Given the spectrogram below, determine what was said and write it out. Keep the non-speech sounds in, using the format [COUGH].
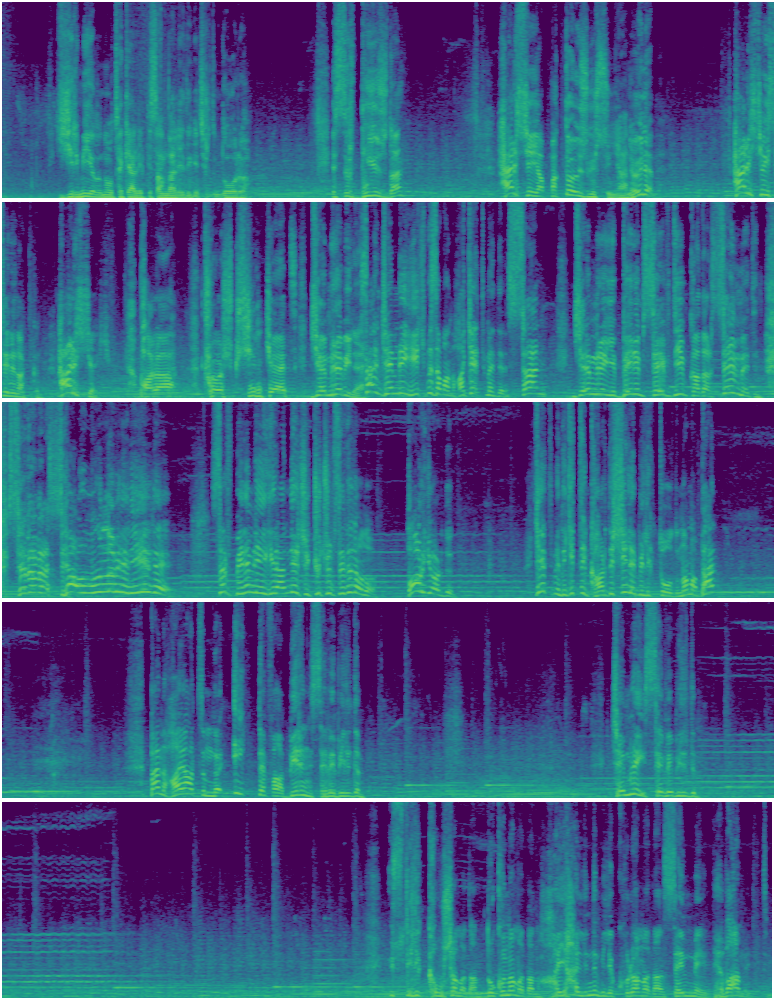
20 yılını o tekerlekli sandalyede geçirdin. Doğru. E sırf bu yüzden her şeyi yapmakta özgürsün yani öyle mi? Her şey senin hakkın. Her şey. Para, köşk, şirket, Cemre bile. Sen, Cemre'yi hiçbir zaman hak etmedin. sen Cemre'yi benim sevdiğim kadar sevmedin. Sevemezsin. Ya umurunda bile değildi. Sırf benimle ilgilendiği için küçümsedin onu. Hor gördün. Yetmedi gittin kardeşiyle birlikte oldun ama ben... Ben hayatımda ilk defa birini sevebildim. Cemre'yi sevebildim. Üstelik kavuşamadan, dokunamadan, hayalini bile kuramadan sevmeye devam ettim.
